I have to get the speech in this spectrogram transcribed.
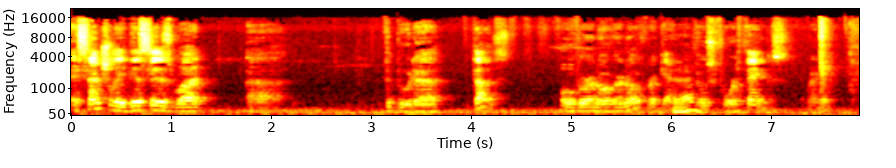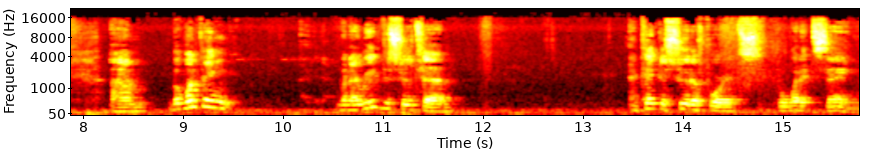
essentially, this is what uh, the Buddha does over and over and over again. Yeah. Those four things, right? Um, but one thing, when I read the sutta and take the sutta for its for what it's saying,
